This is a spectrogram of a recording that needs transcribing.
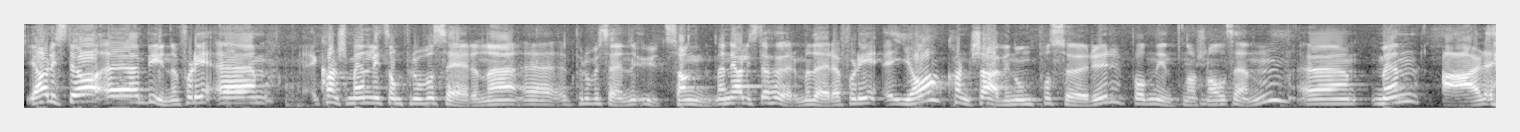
Jeg har lyst til å eh, begynne fordi, eh, kanskje med en litt sånn provoserende, eh, utsagn. Men jeg har lyst til å høre med dere. fordi ja, kanskje er vi noen posører på den internasjonale scenen. Eh, men er det,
